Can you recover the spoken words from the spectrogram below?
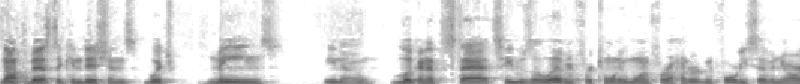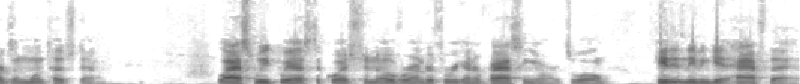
not the best of conditions, which means you know, looking at the stats, he was 11 for 21 for 147 yards and one touchdown. Last week we asked the question over under 300 passing yards. Well, he didn't even get half that.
